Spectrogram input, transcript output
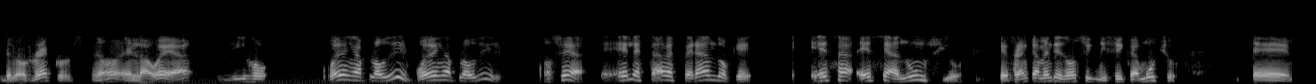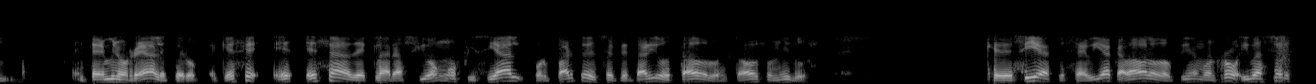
de los récords ¿no? en la OEA, dijo, pueden aplaudir, pueden aplaudir. O sea, él estaba esperando que esa, ese anuncio que francamente no significa mucho, eh, en términos reales, pero que ese, e, esa declaración oficial por parte del secretario de Estado de los Estados Unidos, que decía que se había acabado la doctrina Monroe, iba a ser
